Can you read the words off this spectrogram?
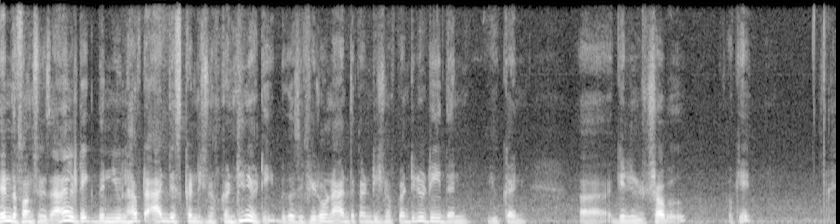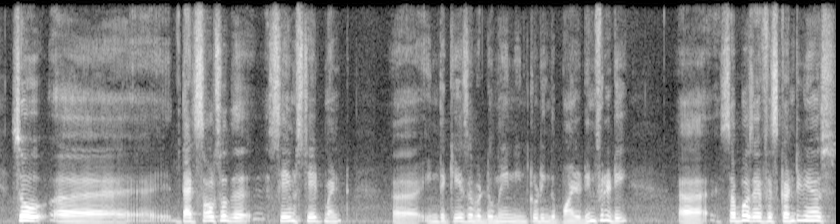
then the function is analytic then you will have to add this condition of continuity because if you do not add the condition of continuity then you can uh, get into trouble okay. So uh, that is also the same statement uh, in the case of a domain including the point at infinity. Uh, suppose f is continuous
